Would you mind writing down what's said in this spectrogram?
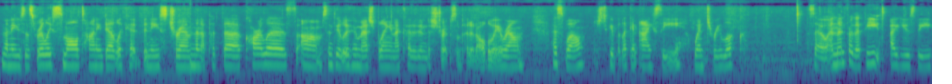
And then I use this really small, tiny, delicate Venice trim. And then I put the Carla's um, Cynthia Lou Who Mesh Bling and I cut it into strips and put it all the way around as well. Just to give it like an icy, wintry look. So, and then for the feet, I use the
